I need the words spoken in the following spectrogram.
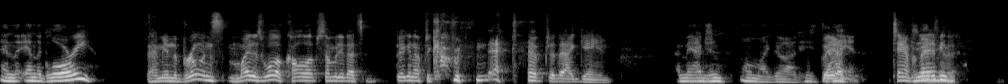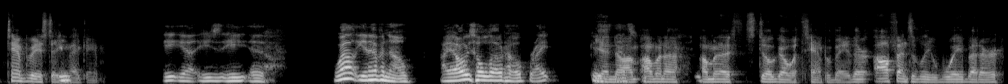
And the and the glory. I mean, the Bruins might as well call up somebody that's big enough to cover the net after that game. Imagine. Oh my God, he's but dying. Yeah, Tampa Bay's be, gonna, Tampa Bay's taking he, that game. He, yeah, he's he. Uh, well, you never know. I always hold out hope, right? Yeah, no, I'm, I'm gonna I'm gonna still go with Tampa Bay. They're offensively way better.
